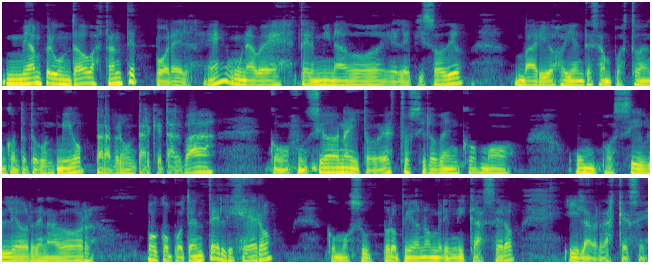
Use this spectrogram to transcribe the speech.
Me han preguntado bastante por él. ¿eh? Una vez terminado el episodio, varios oyentes se han puesto en contacto conmigo para preguntar qué tal va, cómo funciona y todo esto, si lo ven como un posible ordenador poco potente, ligero, como su propio nombre indica cero y la verdad es que sí,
